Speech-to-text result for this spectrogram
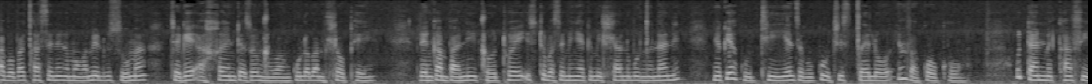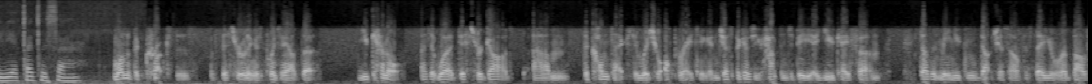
abo bachasene nomongameli uzuma njengee-arhente zongxowankulu abamhlophe. Le nkampani igxothwe isithuba seminyaka emihlanu ubuncinane nekuya kuthi yenze ngokutsho isicelo emva koko. Udan mccarthy uyacacisa One of the cruxes of this ruling is pointing out that you cannot, as it were, disregard um, the context in which you're operating. And just because you happen to be a UK firm doesn't mean you can conduct yourself as though you're above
